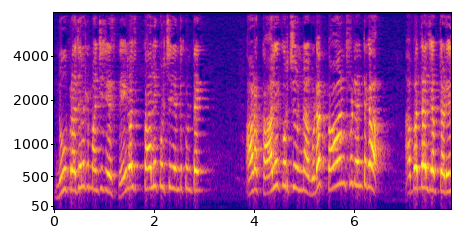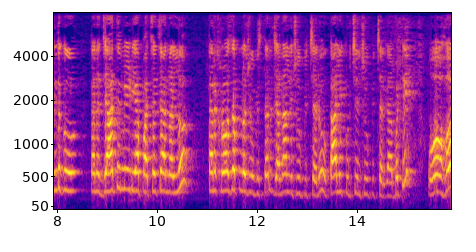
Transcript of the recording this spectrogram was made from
నువ్వు ప్రజలకు మంచి చేస్తే ఈరోజు ఖాళీ కుర్చీలు ఎందుకుంటాయి ఆడ ఖాళీ కుర్చీ ఉన్నా కూడా కాన్ఫిడెంట్గా అబద్ధాలు చెప్తాడు. ఎందుకు? తన జాతి మీడియా పచ్చ ఛానళ్ళు తన క్లోజప్లో చూపిస్తారు జనాల్ని చూపించారు ఖాళీ కుర్చీలు చూపించారు కాబట్టి ఓహో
